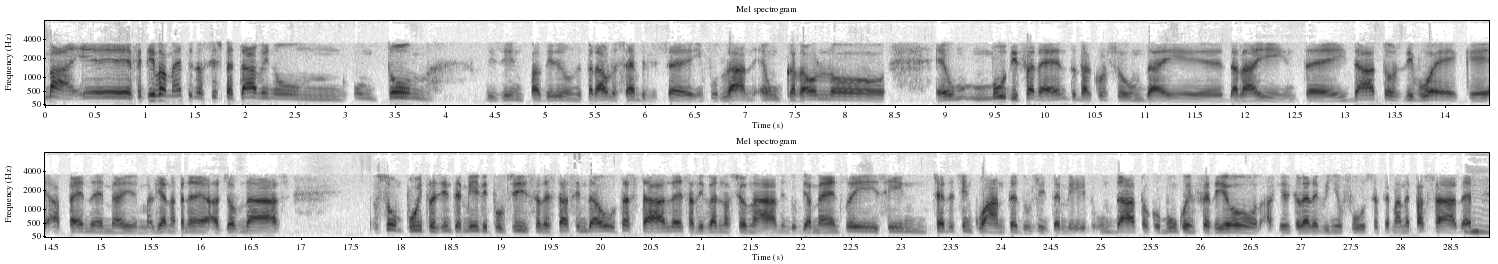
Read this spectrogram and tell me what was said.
Ma eh, effettivamente non si aspettava in un, un tono, per dire una parola semplice in furlan, è un crollo è un mo differente dal consumo dai, dalla INT. I dati di voi che appena, hanno appena aggiornati sono poi 300.000 pulcisti restati in dauta stale a livello nazionale, indubbiamente, sì, 150 e 200.000, un dato comunque inferiore a quello che era venuto fuori settimane passate, mm.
